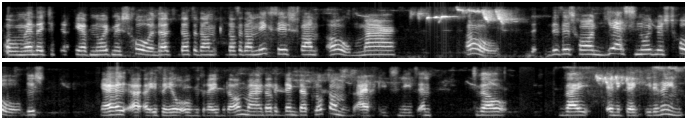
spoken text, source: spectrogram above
Op het moment dat je zegt, je hebt nooit meer school. En dat, dat, er, dan, dat er dan niks is van, oh, maar, oh, dit is gewoon, yes, nooit meer school. Dus, ja, eh, even heel overdreven dan. Maar dat ik denk, daar klopt dan eigenlijk iets niet. En terwijl wij, en ik denk iedereen,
